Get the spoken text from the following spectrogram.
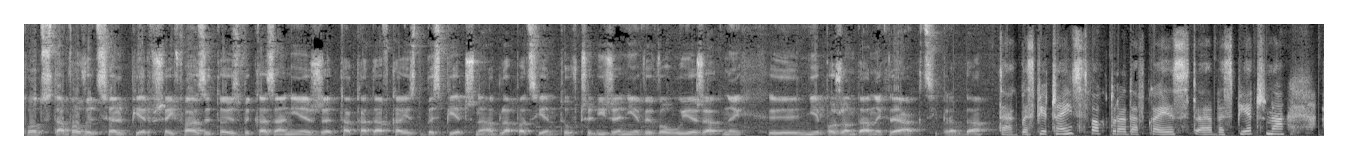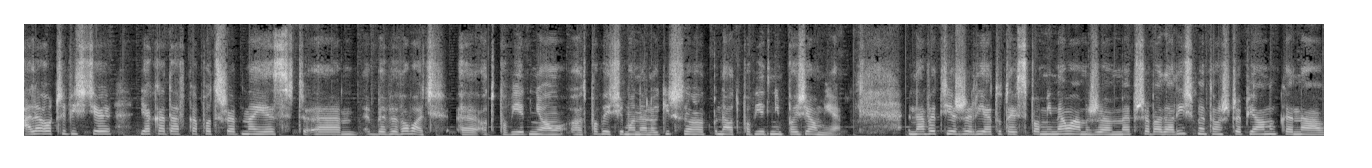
Podstawowy cel pierwszej fazy to jest wykazanie, że taka dawka jest bezpieczna dla pacjentów, czyli że nie wywołuje żadnych y, niepożądanych reakcji, prawda? Tak, bezpieczeństwo, która dawka jest e, bezpieczna, ale oczywiście jaka dawka potrzebna jest, by wywołać e, odpowiednią odpowiedź immunologiczną na odpowiednim poziomie. Nawet jeżeli ja tutaj wspominałam, że my przebadaliśmy tą szczepionkę na,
